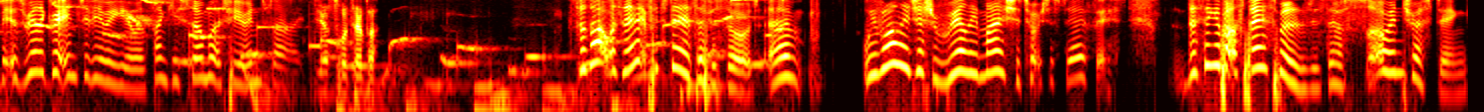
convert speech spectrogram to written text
but it was really great interviewing you, and thank you so much for your insight. Yes, whatever. So that was it for today's episode. Um, we've only just really managed to touch the surface. The thing about space ones is they are so interesting,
